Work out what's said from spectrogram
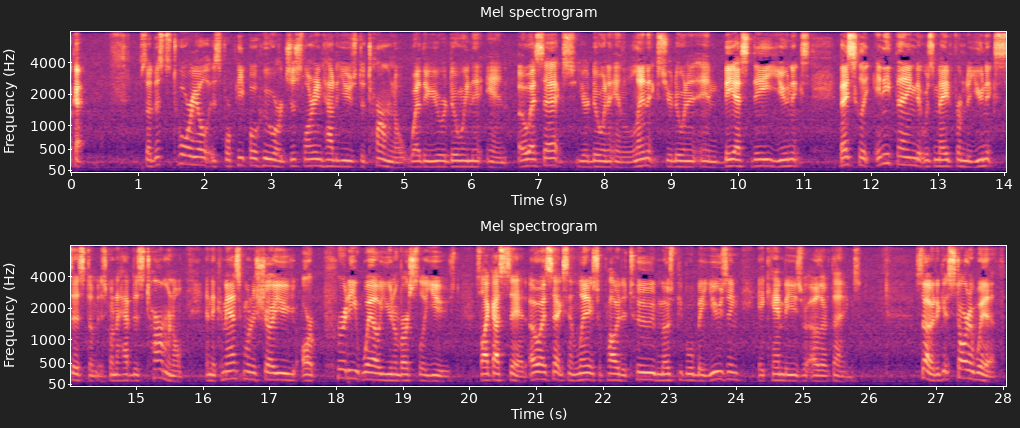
Okay, so this tutorial is for people who are just learning how to use the terminal, whether you're doing it in OS X, you're doing it in Linux, you're doing it in BSD, Unix. Basically anything that was made from the Unix system is going to have this terminal and the commands I'm going to show you are pretty well universally used. So like I said, OS X and Linux are probably the two most people will be using. It can be used with other things. So to get started with,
